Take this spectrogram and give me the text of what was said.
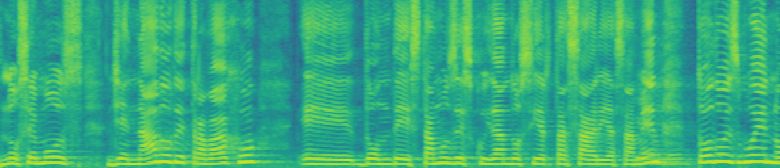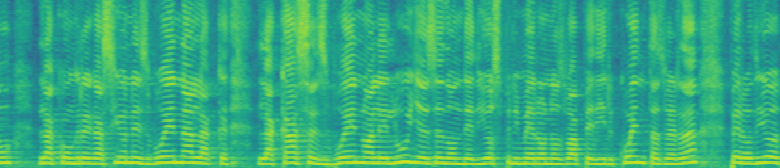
nos hemos llenado de trabajo eh, donde estamos descuidando ciertas áreas. Amén. Todo es bueno, la congregación es buena, la, la, casa es bueno, aleluya, es de donde Dios primero nos va a pedir cuentas, ¿verdad? Pero Dios,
